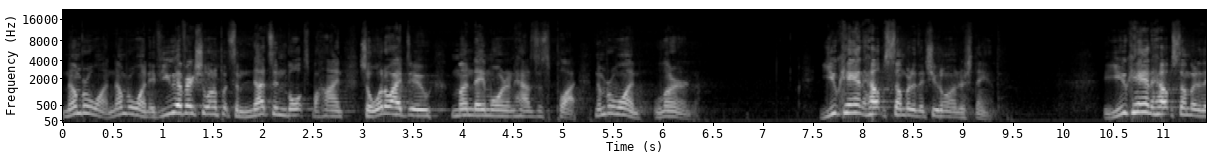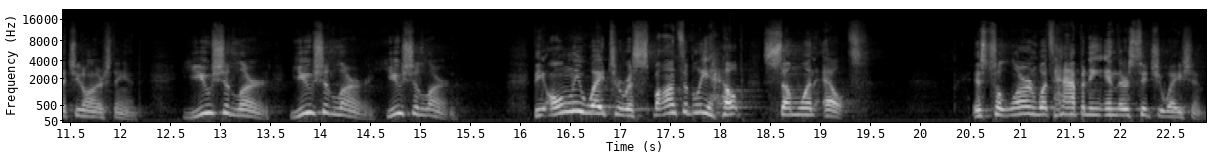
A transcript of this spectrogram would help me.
number one, number one, if you ever actually want to put some nuts and bolts behind, so what do I do Monday morning? How does this apply? Number one, learn. You can't help somebody that you don't understand. You can't help somebody that you don't understand. You should learn. You should learn. You should learn. The only way to responsibly help someone else is to learn what's happening in their situation.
